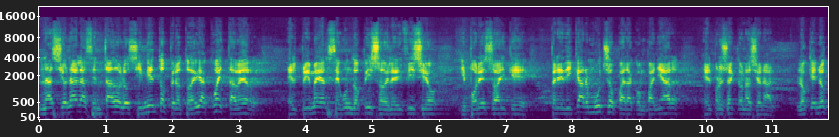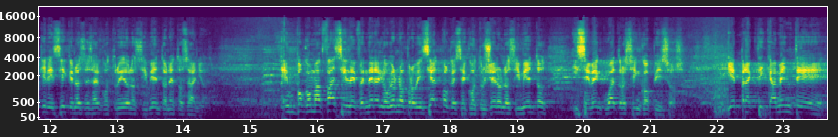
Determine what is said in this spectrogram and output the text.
Nacional ha sentado los cimientos, pero todavía cuesta ver el primer, segundo piso del edificio y por eso hay que predicar mucho para acompañar el proyecto nacional. Lo que no quiere decir que no se hayan construido los cimientos en estos años. Es un poco más fácil defender al gobierno provincial porque se construyeron los cimientos y se ven cuatro o cinco pisos. Y es prácticamente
